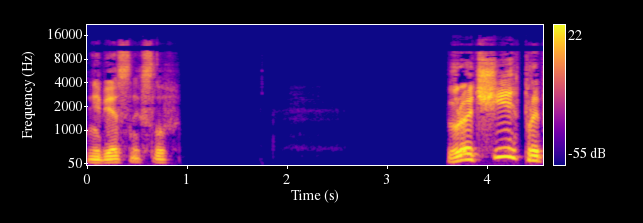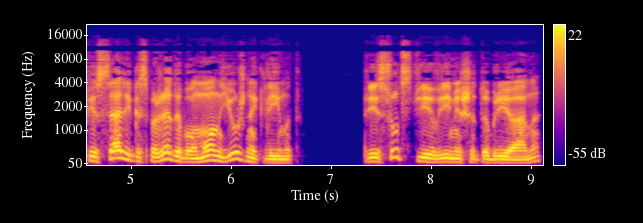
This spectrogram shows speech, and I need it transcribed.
небесных слов. Врачи прописали госпоже де Бомон южный климат. Присутствие в Риме Шатобриана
